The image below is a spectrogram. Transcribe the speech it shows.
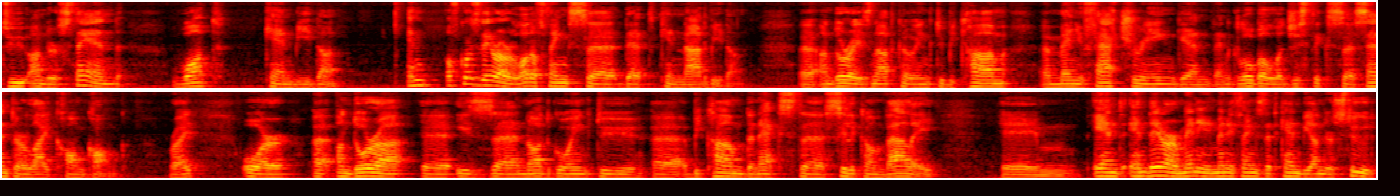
to understand what can be done. And of course there are a lot of things uh, that cannot be done. Uh, Andorra is not going to become a manufacturing and, and global logistics uh, center like Hong Kong right? Or Andorra uh, is uh, not going to uh, become the next uh, Silicon Valley. Um, and, and there are many, many things that can be understood.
